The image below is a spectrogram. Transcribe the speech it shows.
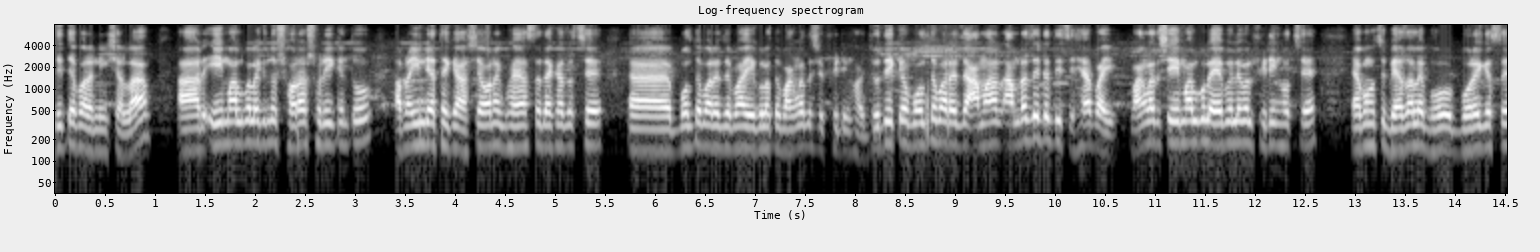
দিতে পারেন ইনশাল্লাহ আর এই মালগুলা কিন্তু সরাসরি কিন্তু আপনার ইন্ডিয়া থেকে আসে। অনেক ভাই আসতে দেখা যাচ্ছে বলতে পারে যে, ভাই, এগুলো তো বাংলাদেশে ফিটিং হয়। যদি কেউ বলতে পারে যে, আমার, আমরা যেটা দিচ্ছি হ্যাঁ ভাই, বাংলাদেশে এই মালগুলো অ্যাভেলেবেল ফিটিং হচ্ছে। এবং হচ্ছে ভেজালে ভরে গেছে।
